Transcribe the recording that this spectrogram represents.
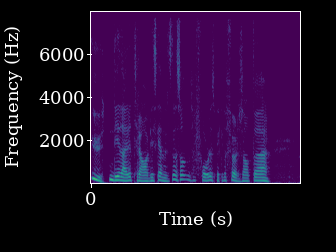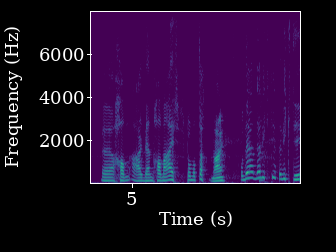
Uten de der tragiske hendelsene så får du liksom ikke noe følelse av at eh, eh, han er den han er, på en måte. Nei. Og det, det er viktig. Det er viktig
